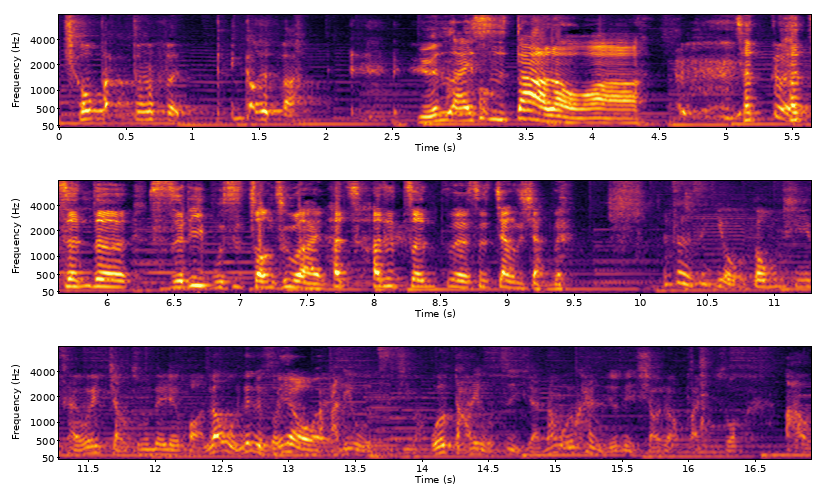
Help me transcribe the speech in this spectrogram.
九百多分，太高了吧？原来是大佬啊！他他真的实力不是装出来，他他是真的是这样想的。”真的是有东西才会讲出那些话。然后我那个时候要打脸我自己嘛，我又打脸我自己一下。然后我又开始有点小小反省，说啊，我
